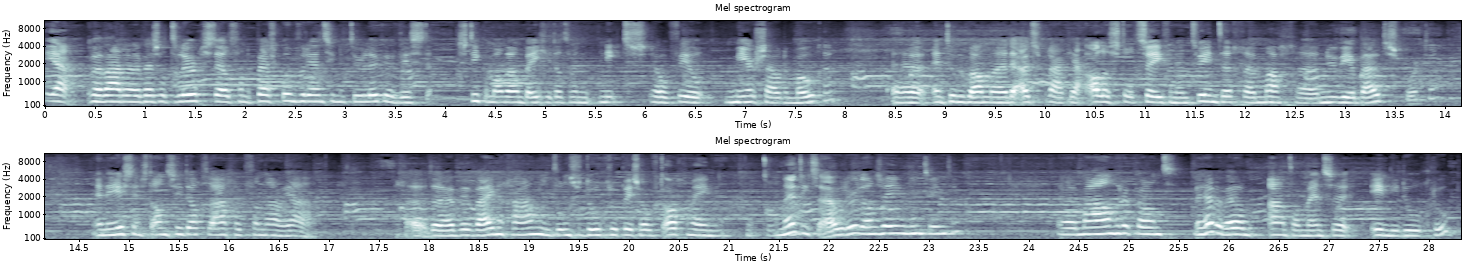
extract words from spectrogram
ja, we waren best wel teleurgesteld van de persconferentie natuurlijk. We wisten stiekem al wel een beetje dat we niet zoveel meer zouden mogen. Eh, en toen kwam eh, de uitspraak, ja, alles tot 27 eh, mag nu weer buitensporten. En in eerste instantie dachten we eigenlijk van, nou ja, eh, daar hebben we weinig aan. Want onze doelgroep is over het algemeen toch net iets ouder dan 27. Eh, maar aan de andere kant, we hebben wel een aantal mensen in die doelgroep.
